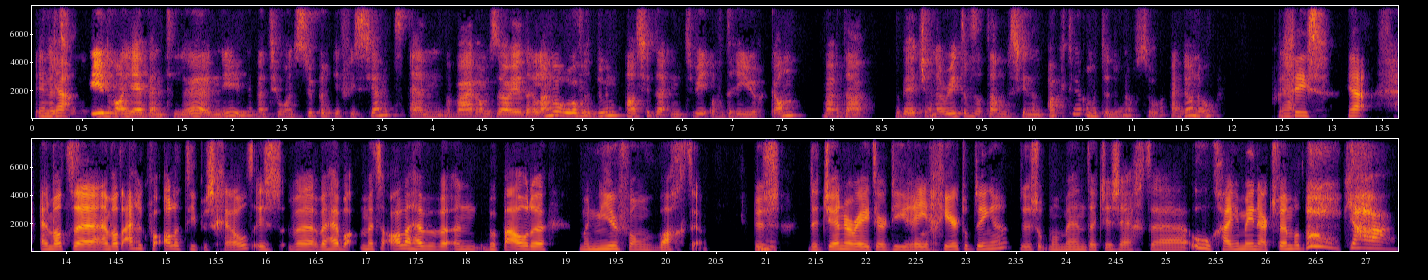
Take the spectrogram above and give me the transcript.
in het Ja. verleden van jij bent lui. Nee, je bent gewoon super efficiënt. En waarom zou je er langer over doen als je dat in twee of drie uur kan? Waar dat bij generators dat dan misschien een acht uur moeten doen of zo. I don't know. Ja. Precies. Ja, en wat, uh, en wat eigenlijk voor alle types geldt, is we, we hebben met z'n allen hebben we een bepaalde manier van wachten. Dus mm. de generator die reageert op dingen. Dus op het moment dat je zegt, uh, oeh, ga je mee naar het zwembad? Oh, ja!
